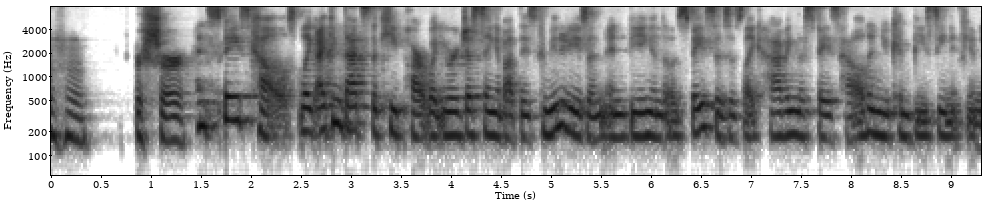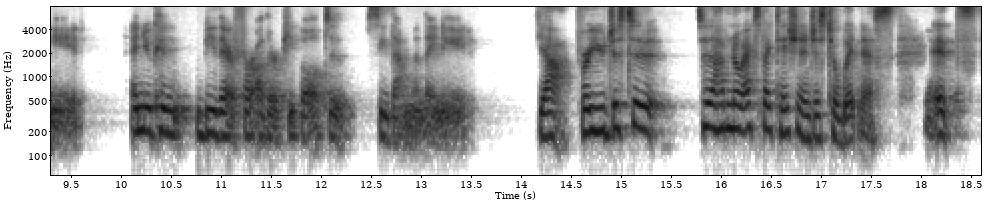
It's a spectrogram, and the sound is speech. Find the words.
Mm-hmm. For sure. And space held. Like I think that's the key part. What you were just saying about these communities and, and being in those spaces is like having the space held and you can be seen if you need. And you can be there for other people to see them when they need. Yeah. For you just to to have no expectation and just to witness. Yeah. It's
